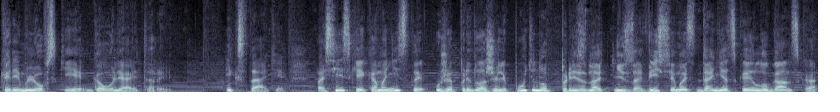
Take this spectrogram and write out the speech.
кремлевские гауляйтеры. И, кстати, российские коммунисты уже предложили Путину признать независимость Донецка и Луганска,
